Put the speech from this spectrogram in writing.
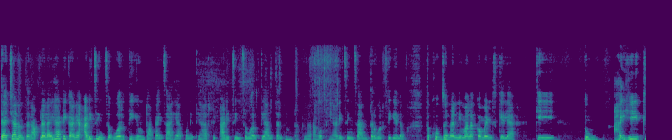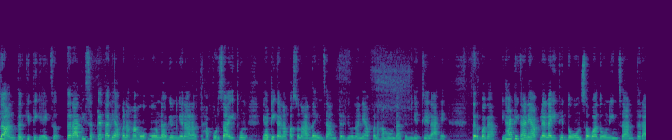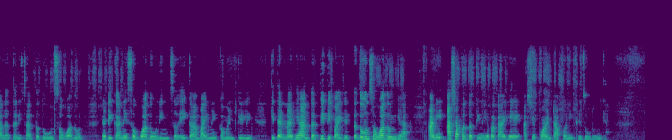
त्याच्यानंतर आपल्याला ह्या ठिकाणी अडीच इंच वरती घेऊन टाकायचं आहे आपण इथे आर- अडीच इंच वरती अंतर घेऊन टाकणार आहोत. हे अडीच इंच अंतर वरती गेलं तर खूप जणांनी मला कमेंट्स केल्या की तुम हा- ही इथलं अंतर किती घ्यायचं? तर आधी सगळ्यात आधी आपण हा मो मोंडा घेऊन घेणार आहोत. हा पुढचा इथून या ठिकाणापासून अर्धा इंच अंतर घेऊन आणि आपण हा मोंडा घेऊन घेतलेला आहे. तर बघा ह्या ठिकाणी आपल्याला इथे दोन सव्वा दोन इंच अंतर आलं तरी चालतं. दोन सव्वा दोन. या ठिकाणी सव्वा दोन इंच एका बाईने कमेंट केली की त्यांना हे अंतर किती पाहिजे? तर दोन सव्वा दोन घ्या आणि अशा पद्धतीने हे बघा हे असे पॉईंट आपण इथे जोडून घ्या.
